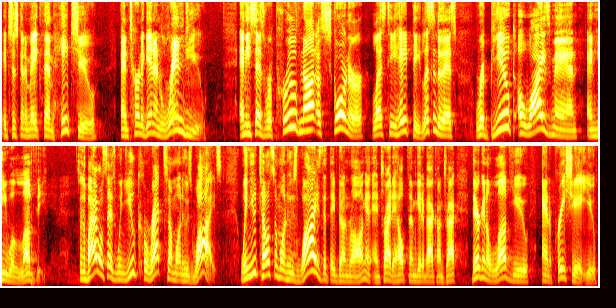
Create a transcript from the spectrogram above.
it's just going to make them hate you and turn again and rend you. And he says, Reprove not a scorner, lest he hate thee. Listen to this. Rebuke a wise man, and he will love thee. So the Bible says when you correct someone who's wise, when you tell someone who's wise that they've done wrong and, and try to help them get it back on track, they're going to love you and appreciate you,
